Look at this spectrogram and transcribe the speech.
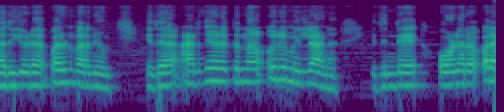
രാധികയോട് വരുൺ പറഞ്ഞു ഇത് അടഞ്ഞു കിടക്കുന്ന ഒരു മില്ലാണ്. ഇതിന്റെ ഓണർ ഒരു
